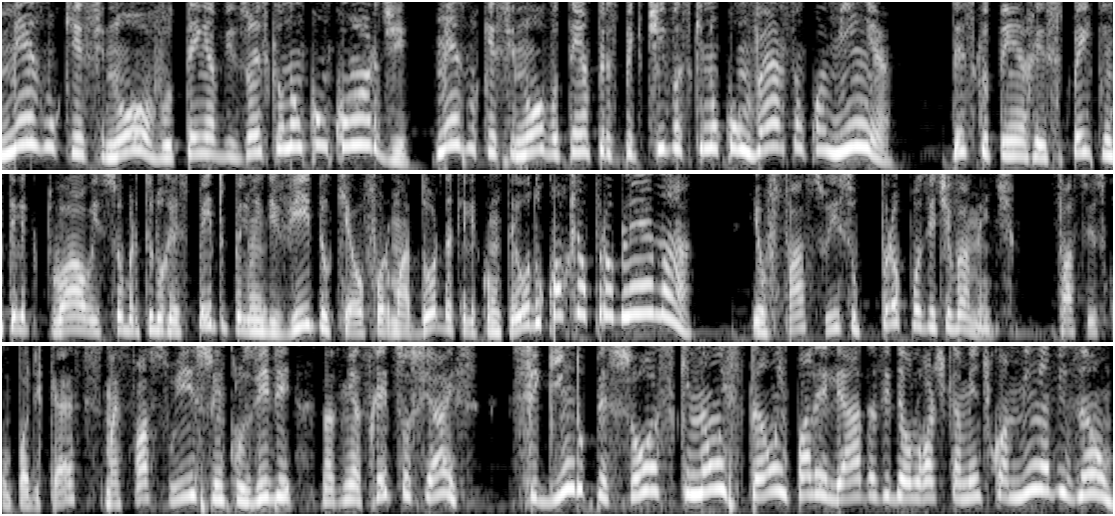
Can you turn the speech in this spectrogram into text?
Mesmo que esse novo tenha visões que eu não concorde, mesmo que esse novo tenha perspectivas que não conversam com a minha, desde que eu tenha respeito intelectual e, sobretudo, respeito pelo indivíduo que é o formador daquele conteúdo, qual que é o problema? Eu faço isso propositivamente. Faço isso com podcasts, mas faço isso inclusive nas minhas redes sociais seguindo pessoas que não estão emparelhadas ideologicamente com a minha visão.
